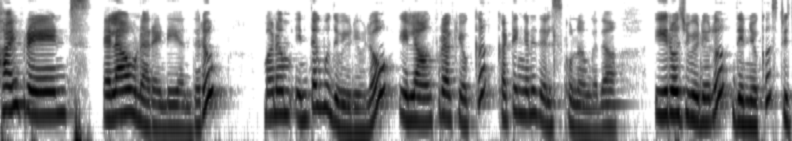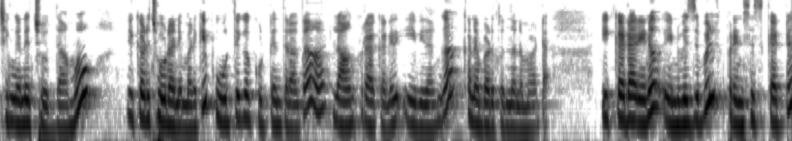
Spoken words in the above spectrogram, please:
హాయ్ ఫ్రెండ్స్ ఎలా ఉన్నారండి అందరూ? మనం ఇంతకుముందు వీడియోలో ఈ లాంగ్ ఫ్రాక్ యొక్క కటింగ్ అని తెలుసుకున్నాం కదా. ఈరోజు వీడియోలో దీని యొక్క స్టిచ్చింగ్ అనేది చూద్దాము. ఇక్కడ చూడండి మనకి పూర్తిగా కుట్టిన తర్వాత లాంగ్ ఫ్రాక్ అనేది ఈ విధంగా కనబడుతుందన్నమాట. ఇక్కడ నేను ఇన్విజిబుల్ ప్రిన్సెస్ కట్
